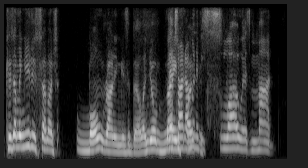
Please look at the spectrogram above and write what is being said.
Because I mean, you do so much long running, Isobel, and your main. That's right. Focus... I'm going to be slow as mud.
